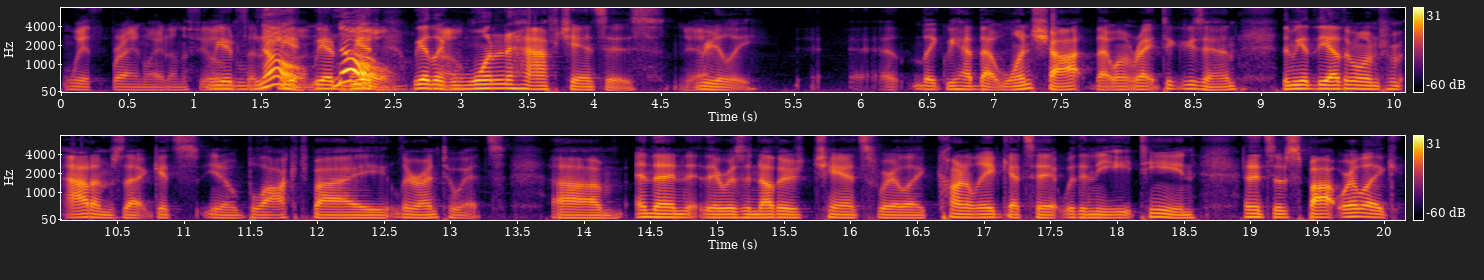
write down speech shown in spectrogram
with Brian White on the field? we had instead of No. we had we had, No. we had, we had, like No. one and a half chances Yeah. really. Uh, Like we had that one shot that went right to Guzan. Then we had the other one from Adams that gets you know blocked by Larentowicz. Um, and then there was another chance where like Connor Lade gets it within the 18, and it's a spot where like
